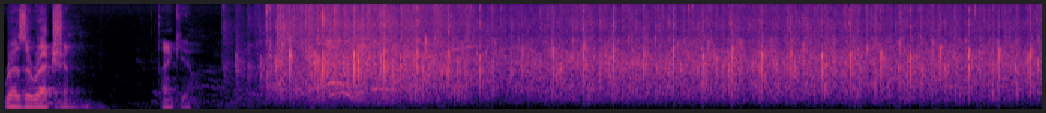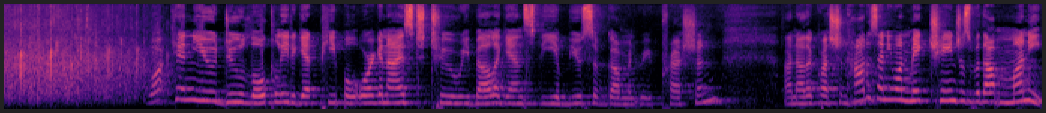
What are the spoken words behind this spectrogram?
resurrection. Thank you. What can you do locally to get people organized to rebel against the abuse of government repression? Another question How does anyone make changes without money?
